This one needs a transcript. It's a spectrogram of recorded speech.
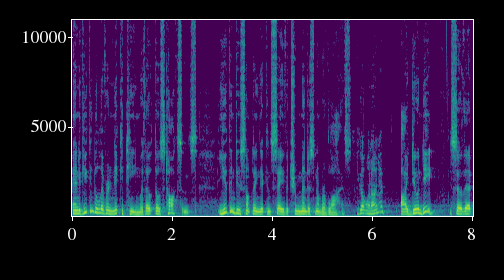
And if you can deliver nicotine without those toxins, you can do something that can save a tremendous number of lives. You got one on you? I do indeed. So that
